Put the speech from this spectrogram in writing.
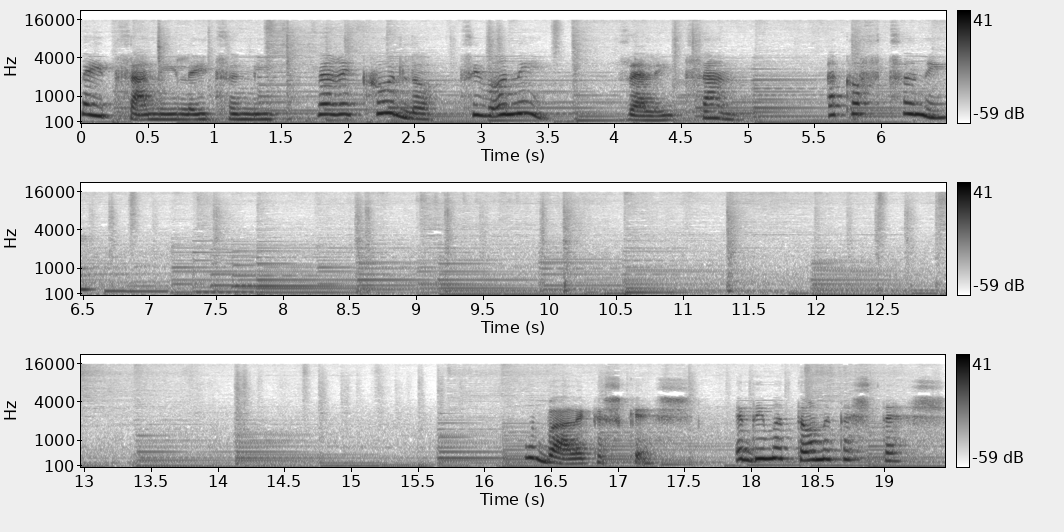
ליצני ליצני וריקוד לו צבעוני, זה הליצן הקופצני. הוא בא לקשקש, את דמעתו מטשטש,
